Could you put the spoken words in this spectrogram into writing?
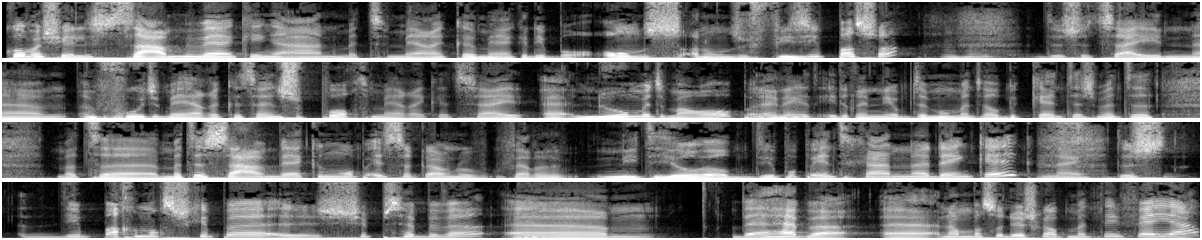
commerciële samenwerkingen aan met merken, merken die bij ons aan onze visie passen. Mhm. Dus het zijn ehm, een foodmerk, het zijn sportmerken, het zijn, noem het maar op. En ik Mhm. denk dat iedereen nu op dit moment wel bekend is met de, met, met de samenwerking op Instagram. Daar hoef ik verder niet heel wel diep op in te gaan, denk ik. Nee. Dus die partnershippen eh, ships hebben we. Ehm, we hebben een ambassadeurschap met Nivea.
